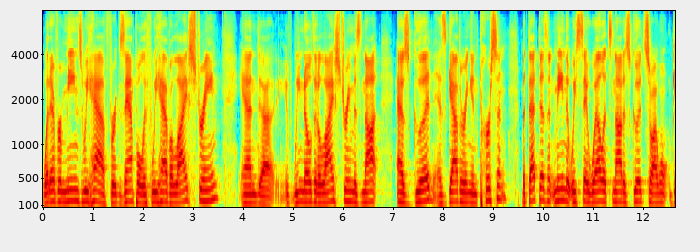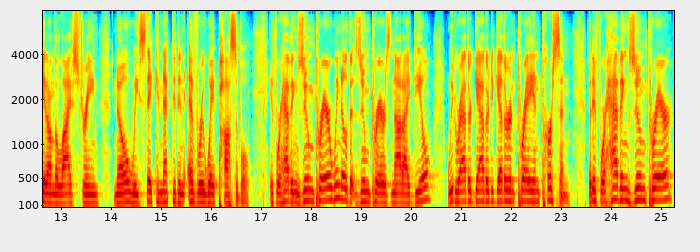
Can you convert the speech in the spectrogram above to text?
whatever means we have. For example, if we have a live stream and uh, if we know that a live stream is not as good as gathering in person, but that doesn't mean that we say, well, it's not as good, so I won't get on the live stream. No, we stay connected in every way possible. If we're having Zoom prayer, we know that Zoom prayer is not ideal. We'd rather gather together and pray in person. But if we're having Zoom prayer,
